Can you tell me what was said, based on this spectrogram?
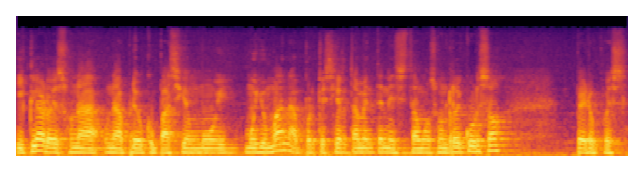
Y claro, es una, una preocupación muy, muy humana, porque ciertamente necesitamos un recurso, pero pues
